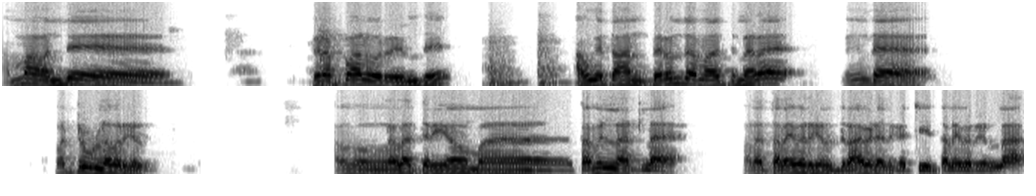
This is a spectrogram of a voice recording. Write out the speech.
அம்மா வந்து பிறப்பால் ஒரு இருந்து அவங்க தான் பிறந்த மதத்து மேல மிகுந்த பற்று உள்ளவர்கள். அவங்க நல்லா தெரியும். ம- பல தலைவர்கள் திராவிட கட்சி தலைவர்கள்லாம்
